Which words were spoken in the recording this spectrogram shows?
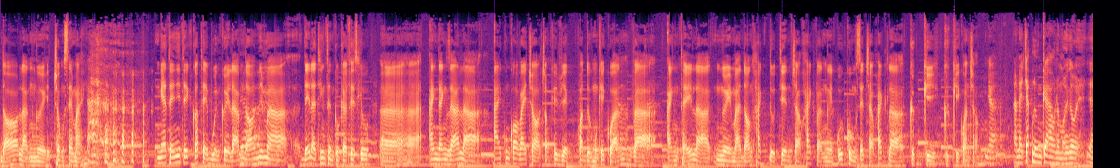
Đó là người trông xe máy. Nghe thấy như thế có thể buồn cười lắm đó nhưng mà đấy là tinh thần của cà phê slow. Ờ, anh đánh giá là ai cũng có vai trò trong cái việc hoạt động một cái quán và anh thấy là người mà đón khách đầu tiên chào khách và người cuối cùng sẽ chào khách là cực kỳ cực kỳ quan trọng. Dạ. Anh này chắc lương cao nè mọi người.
